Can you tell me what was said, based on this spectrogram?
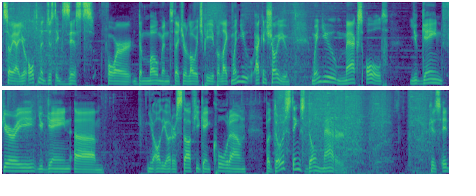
So yeah, your ultimate just exists for the moment that you're low HP. But like when you, I can show you, when you max ult, you gain fury, you gain um, you know all the other stuff, you gain cooldown, but those things don't matter because it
